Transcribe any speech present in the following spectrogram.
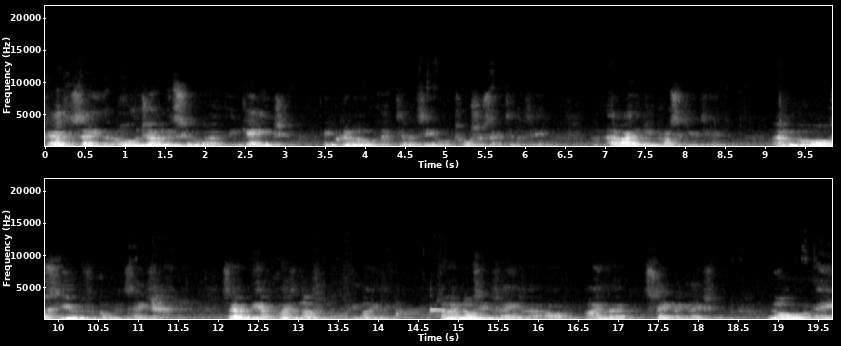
fair to say that all the journalists who were engaged in criminal activity or tortious activity have either been prosecuted um, or sued for compensation. So we have quite enough law, in my view, and I'm not in favour of either state regulation nor a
